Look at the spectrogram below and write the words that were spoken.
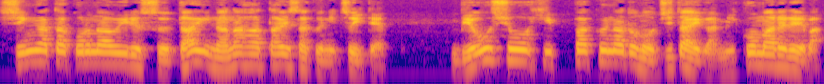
新型コロナウイルス第7波対策について、病床逼迫などの事態が見込まれれば、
